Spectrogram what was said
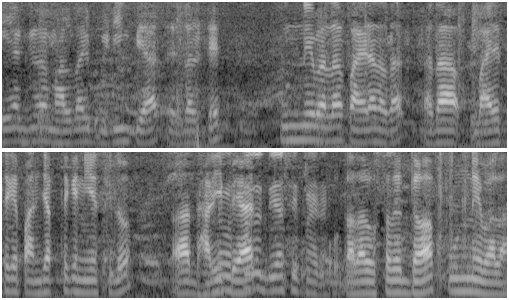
এই এক জোড়া মালবাই ব্রিডিং পেয়ার রেজাল্টেড পুণ্যেবেলা পায়রা দাদা দাদা বাইরের থেকে পাঞ্জাব থেকে নিয়েছিল। ধারি পেয়ার দাদার ওস্তাদের দেওয়া পুণ্যেবালা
